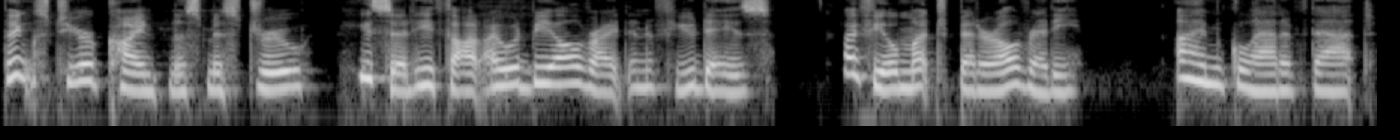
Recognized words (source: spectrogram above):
thanks to your kindness, Miss Drew. He said he thought I would be all right in a few days. I feel much better already. I'm glad of that.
